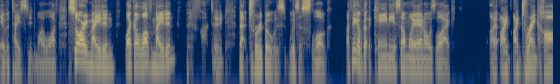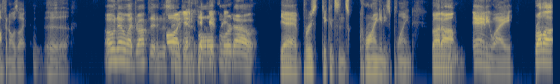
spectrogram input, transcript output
ever tasted in my life. Sorry, Maiden. Like I love Maiden, but fuck, dude, that Trooper was was a slog. I think I've got the can here somewhere, and I was like, I I, I drank half, and I was like, Ugh. oh no i dropped it in the Oh, sink yeah, and yeah, all yeah. poured out yeah, Bruce Dickinson's crying in his plane. But um, Mm. Anyway, brother,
